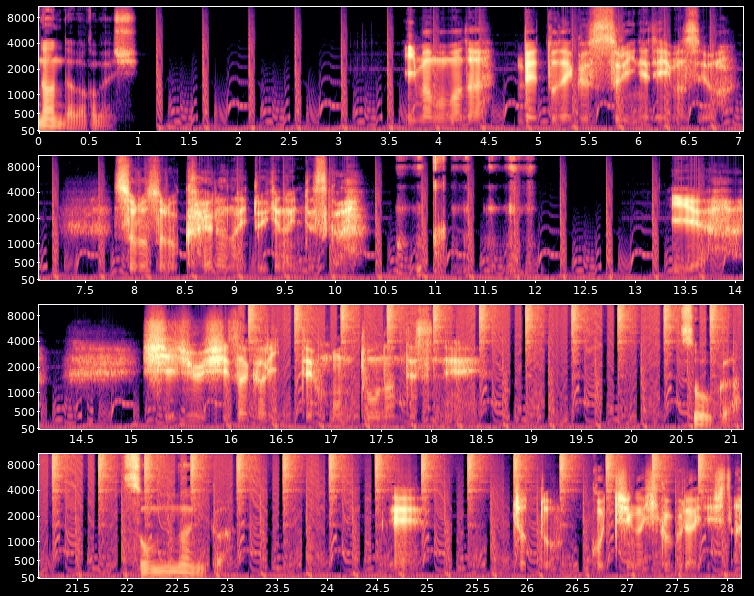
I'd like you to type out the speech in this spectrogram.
なんだ若林。今もまだベッドでぐっすり寝ていますよそろそろ帰らないといけないんですか？いや四十日盛りって本当なんですねそうか。そんなにか。ええちょっとこっちが引くぐらいでした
